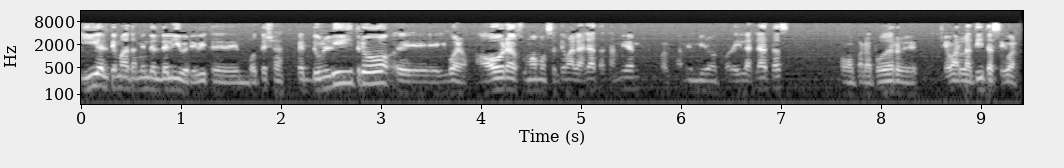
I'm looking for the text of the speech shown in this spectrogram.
Y el tema también del delivery, ¿viste? De botellas PET de un litro. eh, y bueno, ahora sumamos el tema de las latas también, porque también vieron por ahí las latas, como para poder eh, llevar latitas y bueno,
